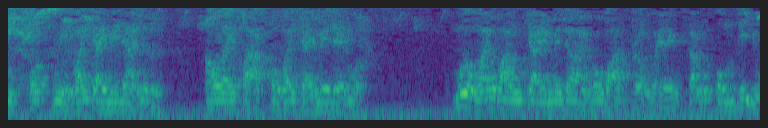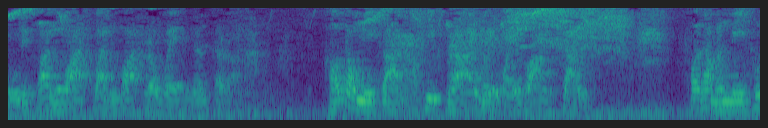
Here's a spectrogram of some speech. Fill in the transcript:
นคดนี่ไว้ใจไม่ได้เลย เอาอะไรฝากก็ไว้ใจไม่ได้หมด เมื่อไว้วางใจไม่ได้ก็หวาดระแวง สังคมที่อยู่ด้วยกันหวาดหวั่นหวาดระแวงนั่นตรายเขาต้องมีการอภิปรายไม่ไว้วางใจ เพราะถ้ามันมีทุ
